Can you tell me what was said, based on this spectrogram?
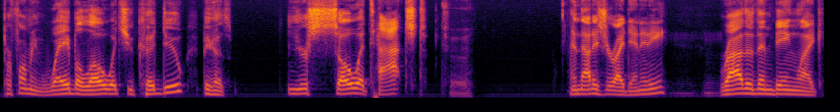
performing way below what you could do because you're so attached So, and that is your identity mhm. rather than being like,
